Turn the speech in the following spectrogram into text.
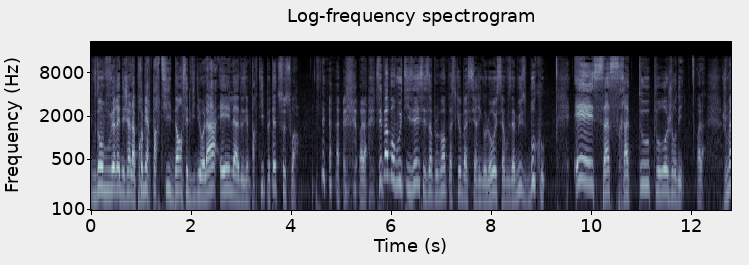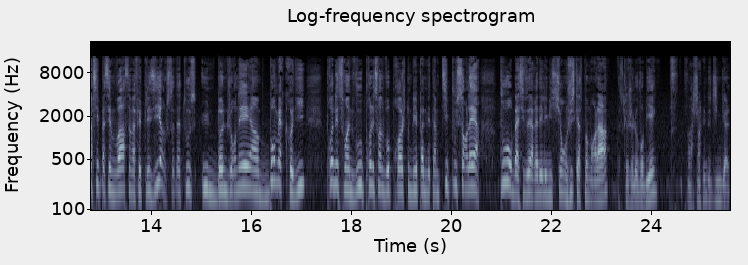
Donc vous verrez déjà la première partie dans cette vidéo-là et la deuxième partie peut-être ce soir. voilà, c'est pas pour vous teaser, c'est simplement parce que bah, c'est rigolo et ça vous amuse beaucoup. Et ça sera tout pour aujourd'hui. Voilà, je vous remercie de passer me voir, ça m'a fait plaisir. Je vous souhaite à tous une bonne journée, un bon mercredi. Prenez soin de vous, prenez soin de vos proches. N'oubliez pas de mettre un petit pouce en l'air pour, bah, si vous avez regardé l'émission jusqu'à ce moment-là, parce que je le vaux bien. On va changer de jingle.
